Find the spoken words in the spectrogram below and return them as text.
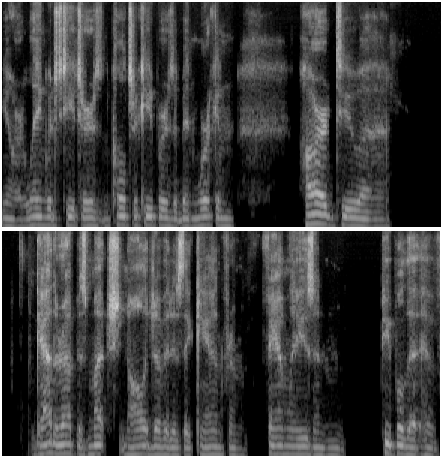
you know, our language teachers and culture keepers have been working hard to uh, gather up as much knowledge of it as they can from families and people that have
